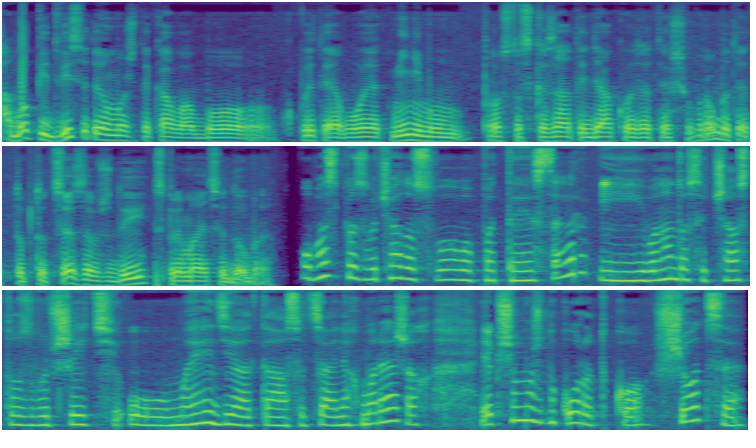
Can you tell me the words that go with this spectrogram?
Або підвісити ви можете каву, або купити, або як мінімум просто сказати дякую за те, що ви робите. Тобто це завжди сприймається добре. У вас прозвучало слово ПТСР, і воно досить часто звучить у медіа та соціальних мережах. Якщо можна коротко, що це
